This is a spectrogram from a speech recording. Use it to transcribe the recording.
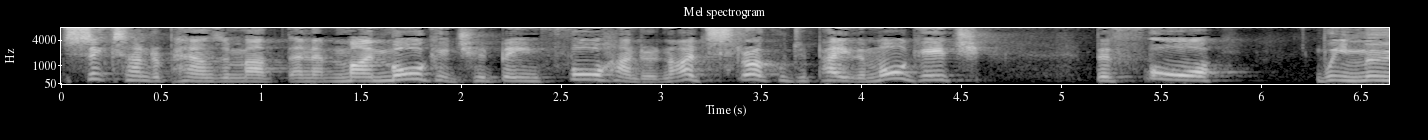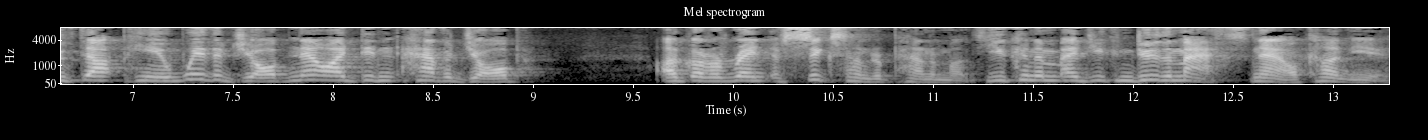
£600 a month, and my mortgage had been 400 and I'd struggled to pay the mortgage before we moved up here with a job. Now I didn't have a job. I got a rent of £600 a month. You can imagine, you can do the maths now, can't you?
